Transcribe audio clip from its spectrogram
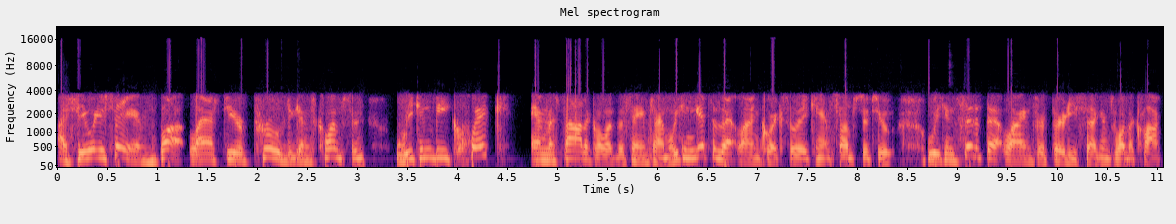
I see what you're saying, but last year proved against Clemson we can be quick and methodical at the same time. We can get to that line quick so they can't substitute. We can sit at that line for 30 seconds while the clock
